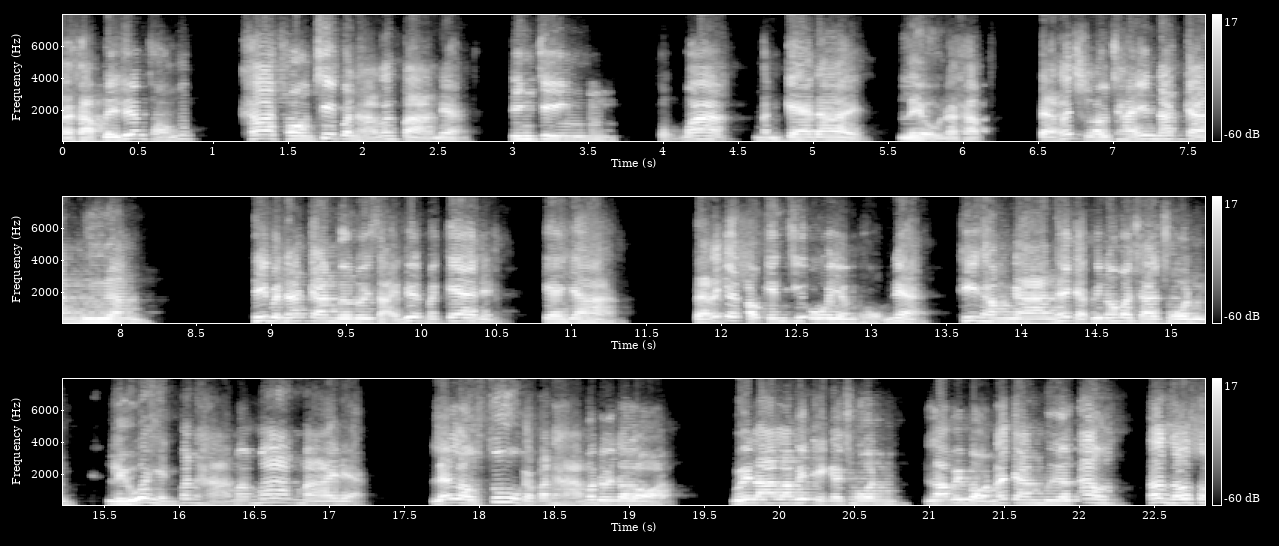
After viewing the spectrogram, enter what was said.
นะครับ ในเรื่องของค่าครองชีพปัญหาต่างๆ เนี่ย จริงๆผมว่ามันแก้ได้เร็วนะครับ แต่ถ้าเราใช้นักการเมือง ที่เป็นนักการเมืองโดยสายเลือดมาแก้เนี่ย แก้ยาก แต่ถ้าเกิดเอา NGO อย่างผมเนี่ย ที่ทำงานให้กับพี่น้องประชาชน หรือว่าเห็นปัญหามามากมายเนี่ย และเราสู้กับปัญหามาโดยตลอด เวลาเราเป็นเอกชน เราไปบอกนักการเมืองเอ้าท่านสส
